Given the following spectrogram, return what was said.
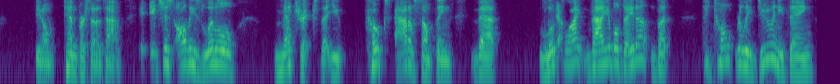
you know, 10% of the time. It's just all these little metrics that you coax out of something that look yeah. like valuable data, but they don't really do anything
